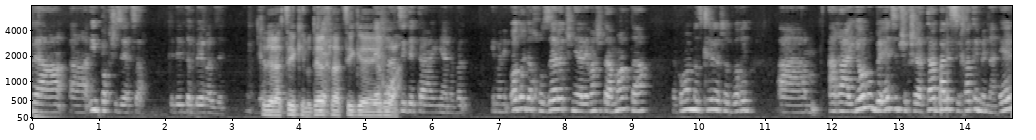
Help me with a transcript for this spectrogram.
והאימפקט שזה יצר, כדי לדבר על זה. כדי להציג, כאילו, דרך כן, להציג אירוע. דרך להציג את העניין, אבל אם אני עוד רגע חוזרת שנייה למה שאתה אמרת, אתה כל הזמן מזכיר לי עכשיו דברים. הרעיון הוא בעצם שכשאתה בא לשיחה כמנהל,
